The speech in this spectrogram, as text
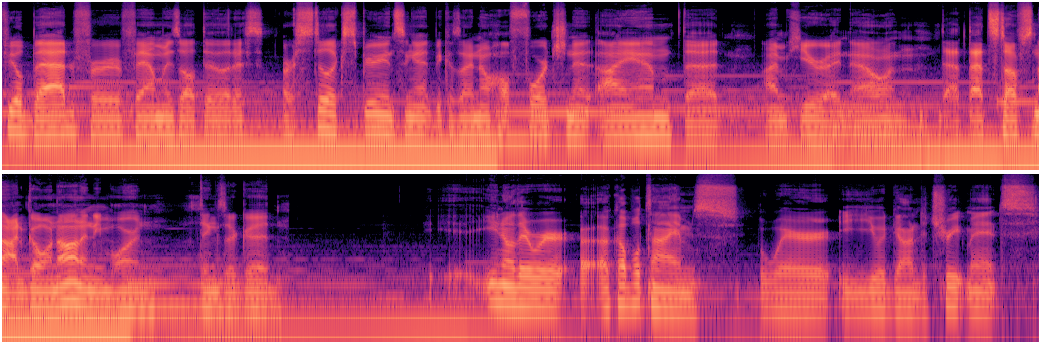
feel bad for families out there that are still experiencing it because I know how fortunate I am that I'm here right now, and that that stuff's not going on anymore, and things are good. you know there were a couple times where you had gone to treatment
